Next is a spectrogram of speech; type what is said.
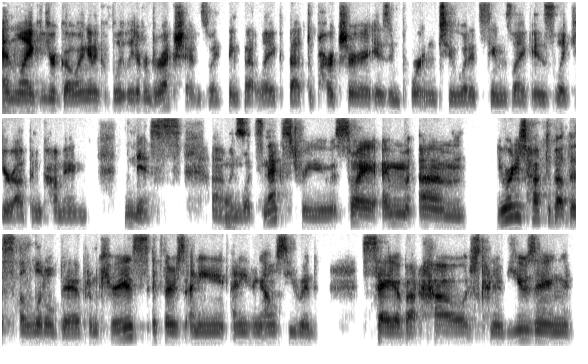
and like you're going in a completely different direction. So i think that like that departure is important to what it seems like is like your up and coming ness um, and what's next for you. So i i'm um you already talked about this a little bit, but I'm curious if there's any anything else you would say about how just kind of using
